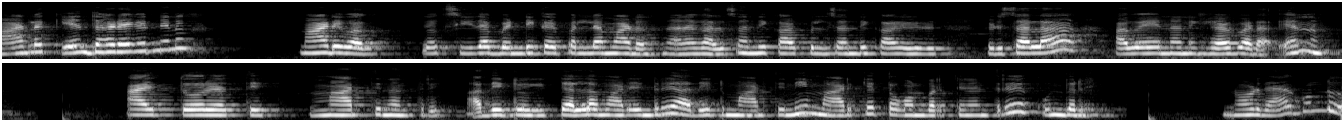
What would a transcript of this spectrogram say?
ಮಾಡ್ಲಿಕ್ಕೆ ಏನು ಧಾರೆ ನಿನಗೆ? ಮಾಡಿ ಇವಾಗ. ಇವಾಗ ಸೀದಾ ಬೆಂಡೆಕಾಯಿ ಪಲ್ಯ ಮಾಡು. ನನಗೆ ಅಲ್ಸಂದಿ ಕಾಳು ಪಿಲ್ಸಂದಿ ಕಾಳು ಹಿಡ್ಸಲ್ಲ? ಅವೇ ನನಗೆ ಹೇಳ್ಬೇಡ, ಏನು? ಆಯ್ತು ತೋರಿ ಮಾಡ್ತೀನಂತ್ರಿ ಅದಿಟ್ಟು ಇಟ್ಟೆಲ್ಲ ಮಾಡಿನ್ರಿ, ಅದಿಟ್ಟು ಮಾಡ್ತೀನಿ. ಮಾಡ್ಕೆ ತೊಗೊಂಡ್ಬರ್ತೀನಂತ್ರಿ ಕುಂದ್ರಿ. ನೋಡ್ದಾ ಗುಂಡು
